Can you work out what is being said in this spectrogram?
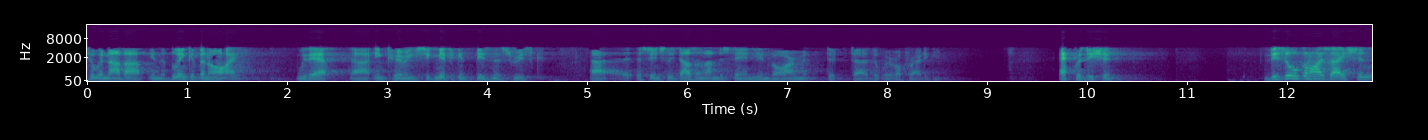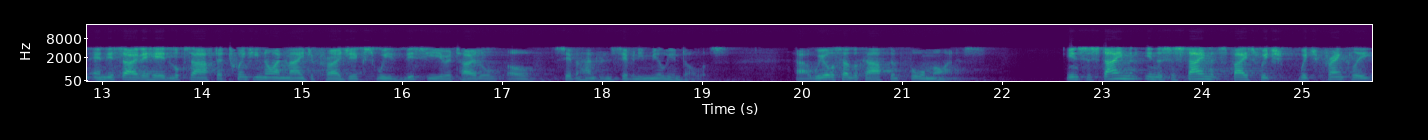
to another in the blink of an eye without uh, incurring significant business risk uh, essentially doesn't understand the environment that, uh, that we're operating in. Acquisition. This organisation and this overhead looks after 29 major projects with this year a total of $770 million. Uh, we also look after four miners. In, sustainment, in the sustainment space, which, which frankly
